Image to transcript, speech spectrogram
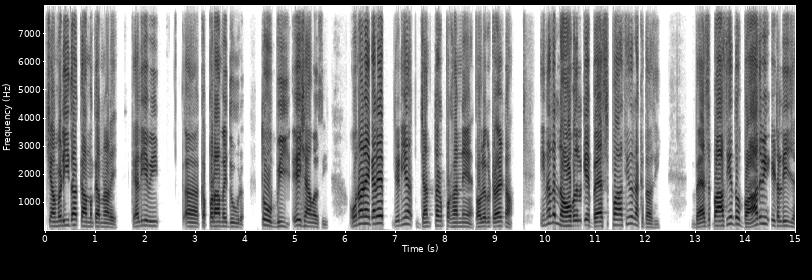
ਚਮੜੀ ਦਾ ਕੰਮ ਕਰਨ ਵਾਲੇ, ਕਹਿ ਲਈਏ ਵੀ, ਅਹ ਕੱਪੜਾ ਮਜ਼ਦੂਰ, ਧੋਬੀ, ਇਹ ਸ਼ਾਮਲ ਸੀ। ਉਹਨਾਂ ਨੇ ਕਹਿੰਦੇ ਜਿਹੜੀਆਂ ਜਨਤਕ ਪਖਾਨੇ ਆ ਪਬਲਿਕ ਟਾਇਲਟਾਂ ਇਹਨਾਂ ਦਾ ਨਾਂ ਬਦਲ ਕੇ ਵੈਸਪਾਸੀਅਨ ਰੱਖਤਾ ਸੀ। ਵੈਸਪਾਸੀਅਨ ਤੋਂ ਬਾਅਦ ਵੀ ਇਟਲੀ 'ਚ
